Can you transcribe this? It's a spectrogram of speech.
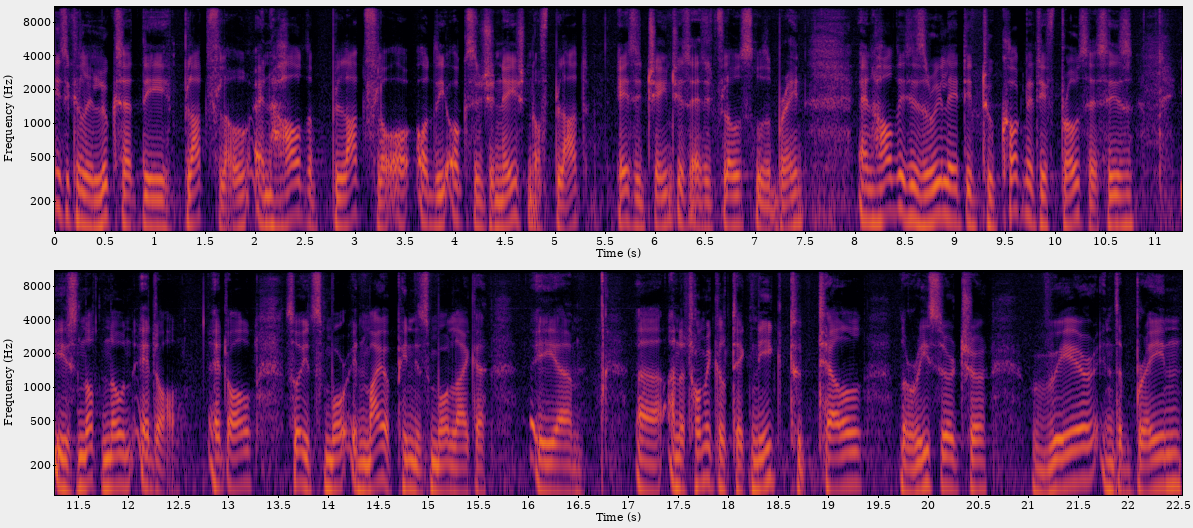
basically looks at the blood flow and how the blood flow or, or, the oxygenation of blood as it changes, as it flows through the brain, and how this is related to cognitive processes is not known at all. At all. So it's more, in my opinion, it's more like a, a um, uh, anatomical technique to tell the researcher where in the brain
